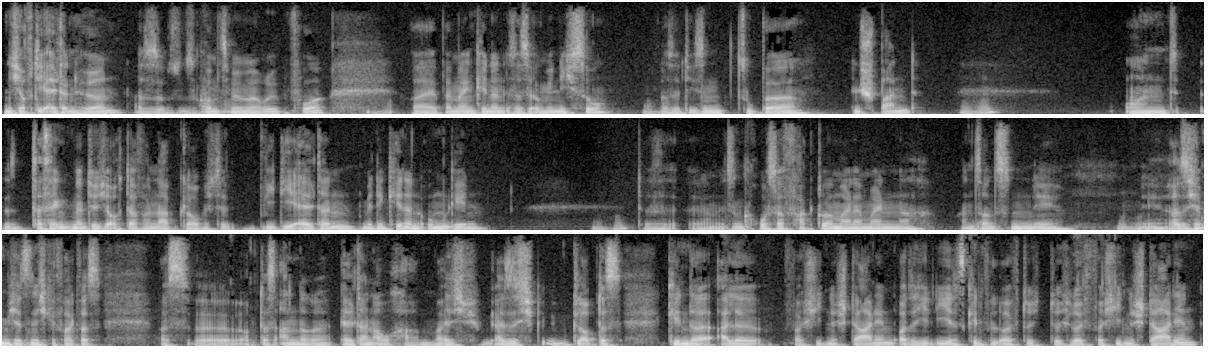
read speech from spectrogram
nicht auf die Eltern hören. Also so, so kommt es mhm. mir immer rüber vor. Mhm. Weil bei meinen Kindern ist das irgendwie nicht so. Mhm. Also die sind super entspannt. Mhm. Und das hängt natürlich auch davon ab, glaube ich, wie die Eltern mit den Kindern umgehen. Mhm. Das äh, ist ein großer Faktor meiner Meinung nach. Ansonsten, nee. Mhm. nee. Also ich habe mich jetzt nicht gefragt, was, was, äh, ob das andere Eltern auch haben. Weil ich, also ich glaube, dass Kinder alle verschiedene Stadien, also jedes Kind verläuft durch, durchläuft verschiedene Stadien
